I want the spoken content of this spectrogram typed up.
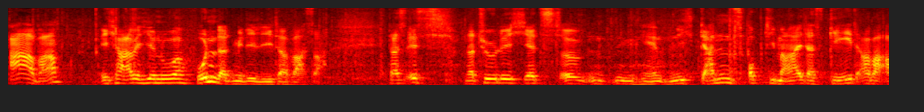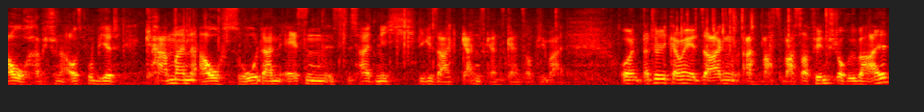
Aber ich habe hier nur 100 Milliliter Wasser. Das ist natürlich jetzt äh, nicht ganz optimal, das geht aber auch, habe ich schon ausprobiert, kann man auch so dann essen. Es ist halt nicht, wie gesagt, ganz, ganz, ganz optimal. Und natürlich kann man jetzt sagen, ach was, Wasser findest du doch überall,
